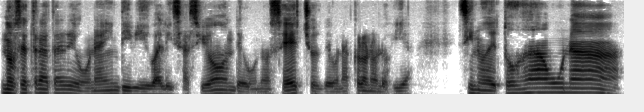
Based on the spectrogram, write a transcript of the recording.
No se trata de una individualización, de unos hechos, de una cronología, sino de toda una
